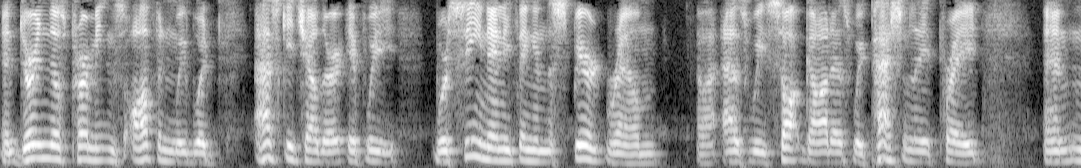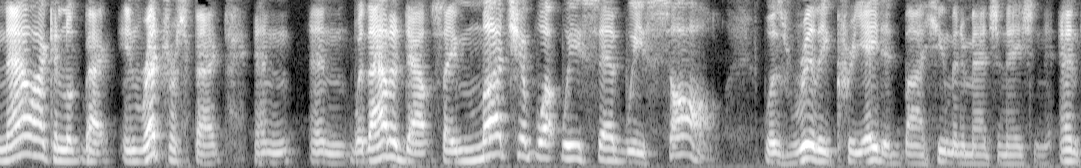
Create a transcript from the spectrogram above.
And during those prayer meetings, often we would ask each other if we were seeing anything in the spirit realm uh, as we sought God, as we passionately prayed. And now I can look back in retrospect and, and without a doubt say much of what we said we saw was really created by human imagination. And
